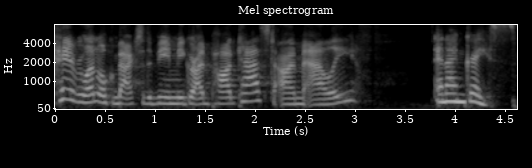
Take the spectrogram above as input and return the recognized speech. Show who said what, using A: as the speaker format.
A: Hey everyone, welcome back to the BME Grad Podcast. I'm Allie.
B: And I'm Grace.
